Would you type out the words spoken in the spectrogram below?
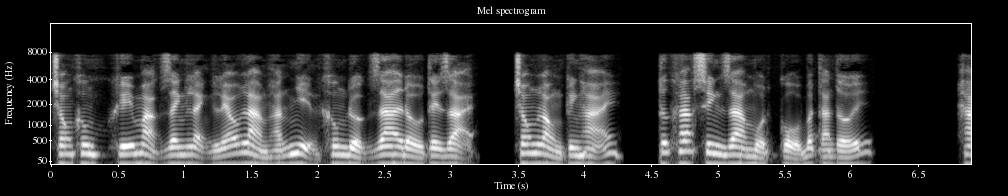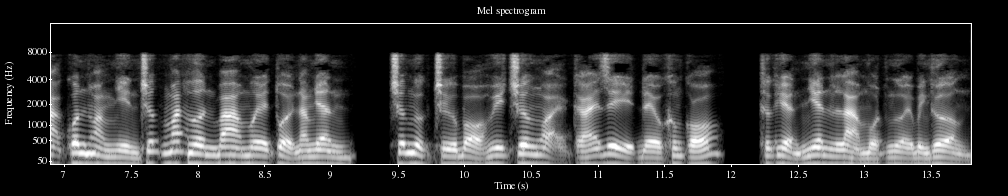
trong không khí mạc danh lạnh lẽo làm hắn nhịn không được ra đầu tê dại, trong lòng kinh hãi, tức khắc sinh ra một cổ bất an tới. Hạ quân hoàng nhìn trước mắt hơn 30 tuổi nam nhân, trước ngực trừ bỏ huy chương ngoại cái gì đều không có, thực hiển nhiên là một người bình thường.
